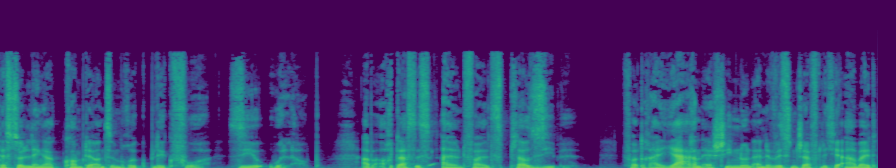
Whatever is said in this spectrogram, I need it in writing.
desto länger kommt er uns im Rückblick vor. Siehe Urlaub. Aber auch das ist allenfalls plausibel. Vor drei Jahren erschien nun eine wissenschaftliche Arbeit,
